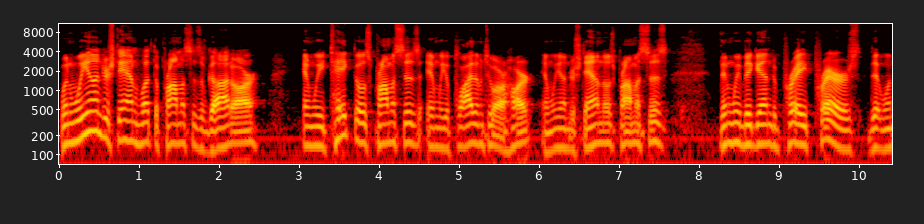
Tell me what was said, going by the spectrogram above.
When we understand what the promises of God are, and we take those promises and we apply them to our heart, and we understand those promises, then we begin to pray prayers that will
